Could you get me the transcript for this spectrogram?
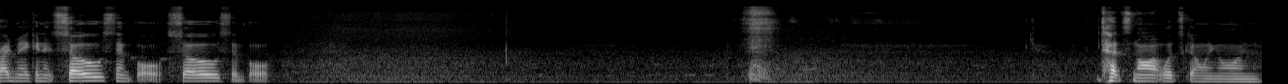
Tried making it so simple. So simple. That's not what's going on.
